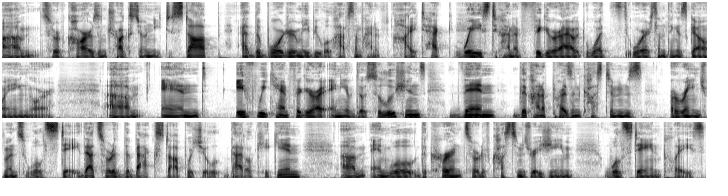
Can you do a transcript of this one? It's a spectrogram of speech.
um, sort of cars and trucks don't need to stop at the border. Maybe we'll have some kind of high tech ways to kind of figure out what's where something is going, or um, and if we can't figure out any of those solutions, then the kind of present customs arrangements will stay. That's sort of the backstop, which will, that'll kick in, um, and will the current sort of customs regime will stay in place.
